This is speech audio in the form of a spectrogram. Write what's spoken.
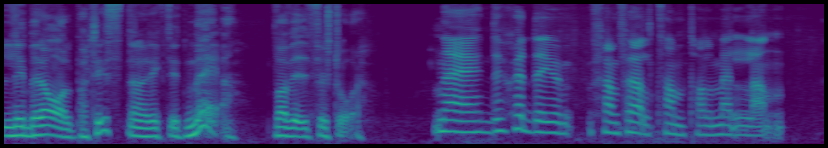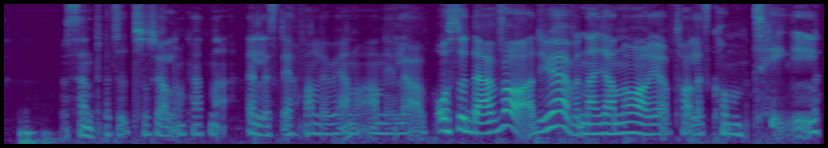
liberalpartisterna riktigt med vad vi förstår. Nej, det skedde ju framförallt samtal mellan Centerpartiet och Socialdemokraterna, eller Stefan Löfven och Annie Lööf. Och så där var det ju även när januariavtalet kom till.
